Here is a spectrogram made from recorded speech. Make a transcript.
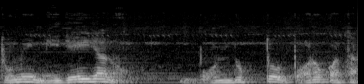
তুমি নিজেই জানো, বন্দুক তো বড় কথা।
